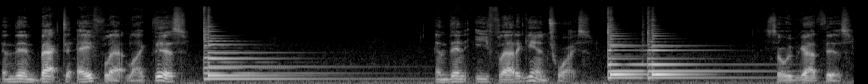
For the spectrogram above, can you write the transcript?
And then back to A flat like this. And then E flat again twice. So we've got this.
